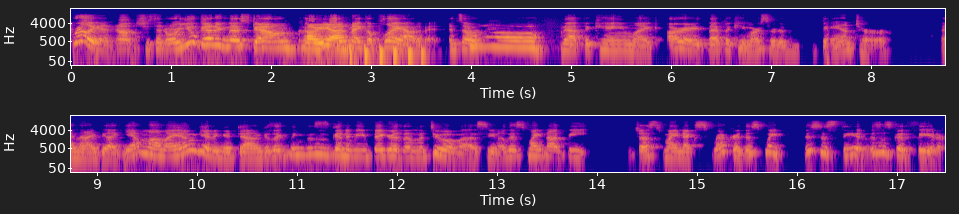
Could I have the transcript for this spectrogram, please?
brilliant. Uh, she said, Are you getting this down? Because oh, we yeah. should make a play out of it. And so oh. that became like, all right, that became our sort of banter. And then I'd be like, Yeah, mom, I am getting it down because I think this is going to be bigger than the two of us. You know, this might not be just my next record. This might, this is theater. This is good theater.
